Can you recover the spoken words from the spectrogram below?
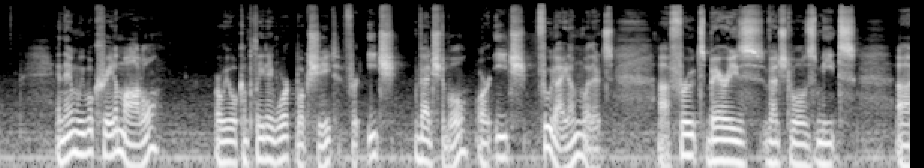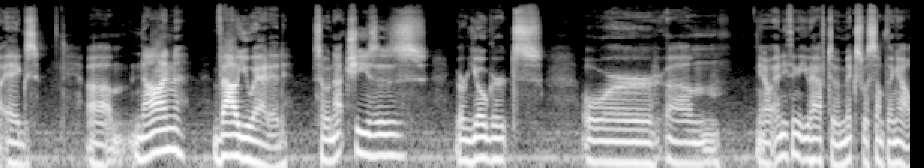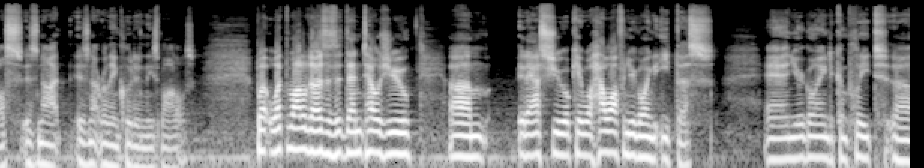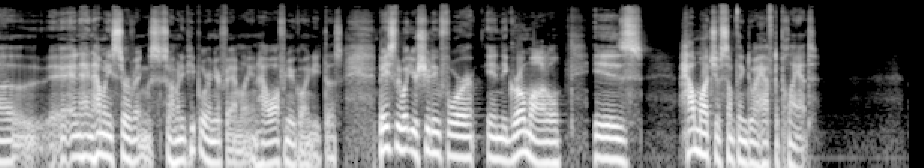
And then we will create a model or we will complete a workbook sheet for each vegetable or each food item, whether it's uh, fruits, berries, vegetables, meats, uh, eggs, um, non value added, so not cheeses or yogurts or um, you know anything that you have to mix with something else is not is not really included in these models. But what the model does is it then tells you, um, it asks you, okay, well, how often you're going to eat this, and you're going to complete, uh, and, and how many servings. So how many people are in your family, and how often you're going to eat this. Basically, what you're shooting for in the grow model is how much of something do I have to plant.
